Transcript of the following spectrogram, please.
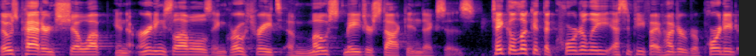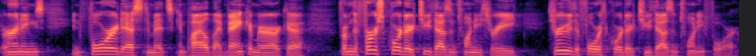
Those patterns show up in the earnings levels and growth rates of most major stock indexes. Take a look at the quarterly S&P 500 reported earnings and forward estimates compiled by Bank America from the first quarter of 2023 through the fourth quarter of 2024.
